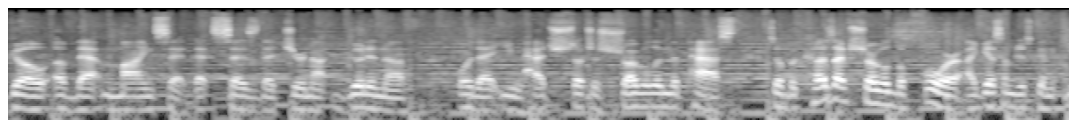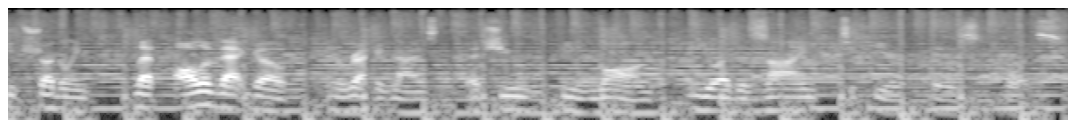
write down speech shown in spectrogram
go of that mindset that says that you're not good enough or that you had such a struggle in the past. So, because I've struggled before, I guess I'm just going to keep struggling. Let all of that go and recognize that you belong and you are designed to hear His voice.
